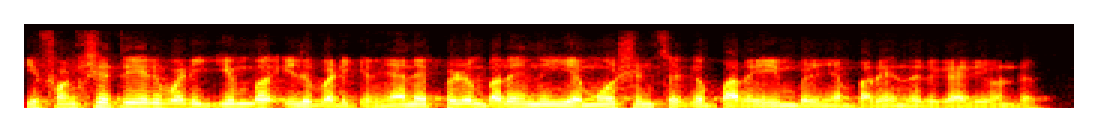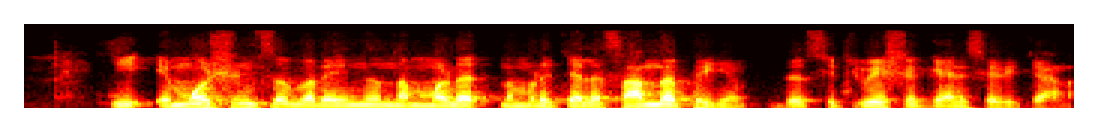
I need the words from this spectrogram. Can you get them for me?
ഈ ഫങ്ഷൻ തിയറി പഠിക്കുമ്പോൾ ഇത് പഠിക്കണം. ഞാൻ എപ്പോഴും പറയുന്ന ഈ എമോഷൻസ് ഒക്കെ പറയുമ്പോൾ ഞാൻ പറയുന്ന ഒരു കാര്യമുണ്ട്. ഈ എമോഷൻസ് പറയുന്നത് നമ്മൾ നമ്മുടെ ചില സാന്ദർഭികം ഇത് സിറ്റുവേഷൻ ഒക്കെ അനുസരിച്ചാണ്.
